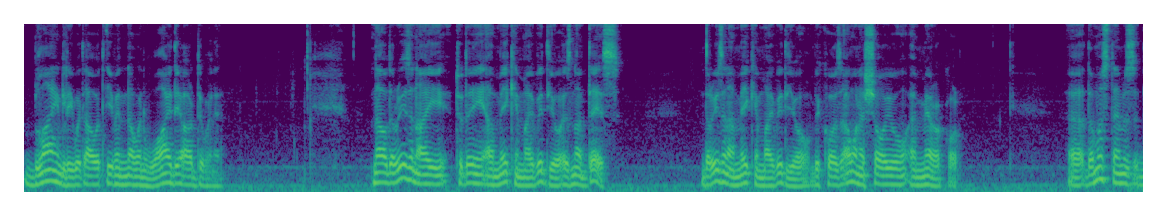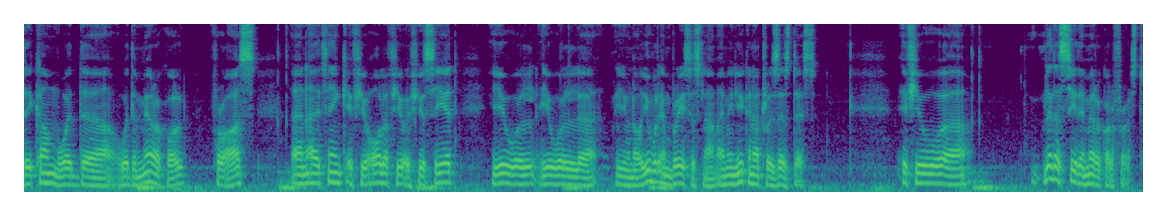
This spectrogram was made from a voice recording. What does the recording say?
blindly without even knowing why they are doing it. Now the reason I today am making my video is not this. The reason I'm making my video because I want to show you a miracle. Uh, the Muslims they come with uh, with a miracle for us, and I think if you all of you if you see it, you will you will uh, you know you will embrace Islam. I mean you cannot resist this. If you uh, let us see the miracle first.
